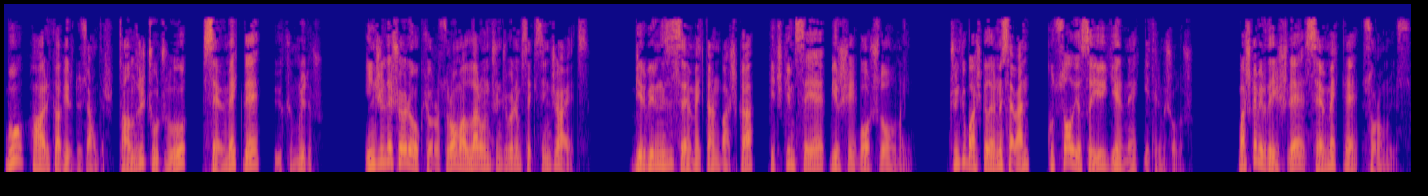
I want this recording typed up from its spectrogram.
Bu harika bir düzendir. Tanrı çocuğu sevmekle yükümlüdür. İncil'de şöyle okuyoruz. Romalılar 13. bölüm 8. ayet. Birbirinizi sevmekten başka hiç kimseye bir şey borçlu olmayın. Çünkü başkalarını seven kutsal yasayı yerine getirmiş olur. Başka bir deyişle sevmekle sorumluyuz.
